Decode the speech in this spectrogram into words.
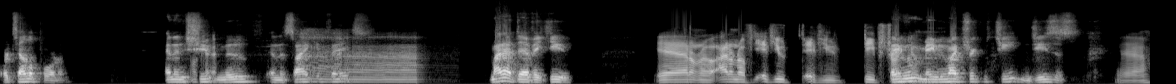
or teleport them, and then shoot Okay. and move in the psychic phase. Uh, Might have to have FAQ. Yeah, I don't know. I don't know if you, if you if you deep strike Maybe, maybe my trick was cheating. Jesus. Yeah,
